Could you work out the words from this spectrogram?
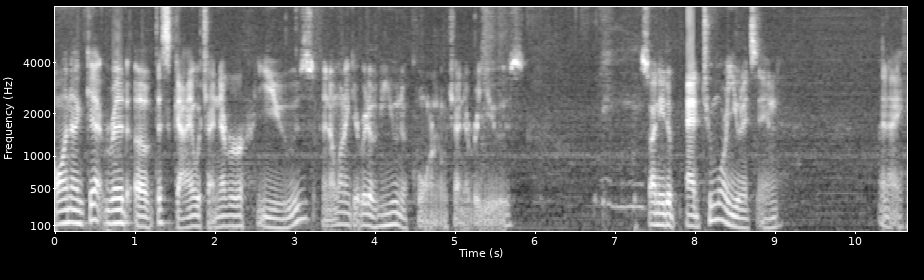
I want to get rid of this guy, which I never use, and I want to get rid of Unicorn, which I never use. So I need to add two more units in. And I,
